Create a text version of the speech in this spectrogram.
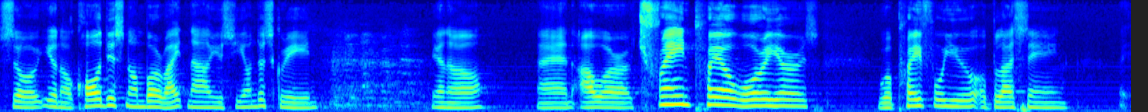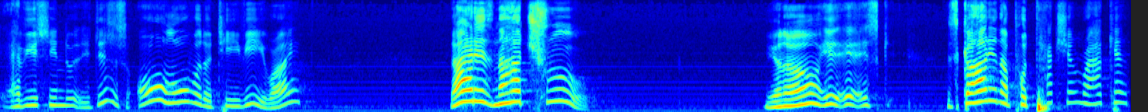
so, you know, call this number right now you see on the screen. you know, and our trained prayer warriors will pray for you a blessing. Have you seen this is all over the TV, right? That is not true. You know, it, it, it's, is God in a protection racket?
